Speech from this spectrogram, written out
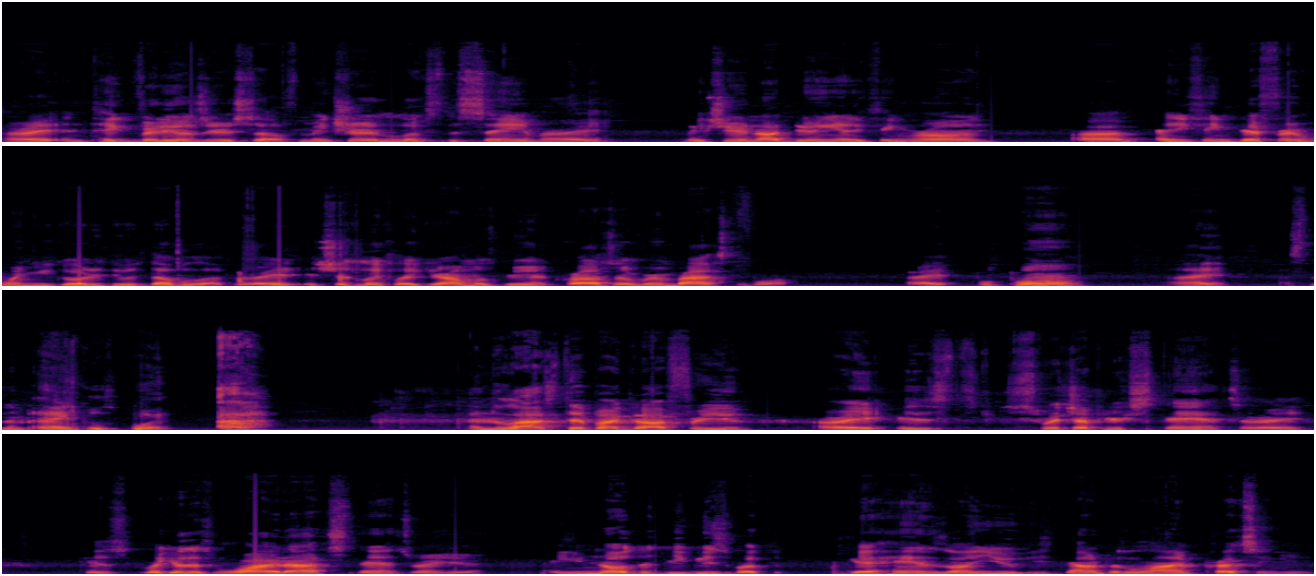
all right? And take videos of yourself. Make sure it looks the same, all right? Make sure you're not doing anything wrong um, anything different when you go to do a double up, right? It should look like you're almost doing a crossover in basketball, right? Boom, boom, right? That's them ankles, boy. Ah. And the last tip I got for you, all right, is switch up your stance, all right? Because look at this wide ass stance right here. And you know the DB is about to get hands on you. He's down to the line pressing you.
